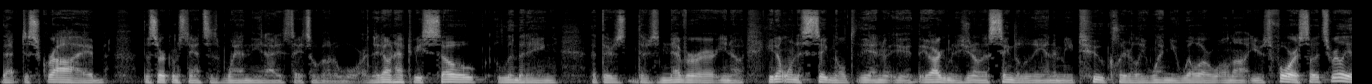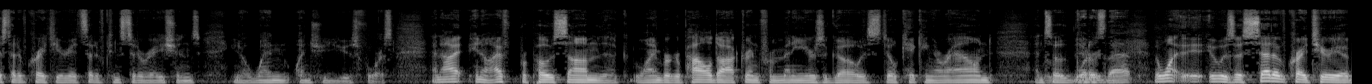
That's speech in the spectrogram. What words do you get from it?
that describe the circumstances when the United States will go to war. And they don't have to be so limiting that there's there's never you know you don't want to signal to the enemy. The argument is you don't want to signal to the enemy too clearly when you will or will not use force. So it's really a set of criteria, a set of considerations. You know when when should you use force? And I you know I've proposed some. The Weinberger Powell doctrine from many years ago is still kicking around. And so what is that? The one, it was a set of criteria.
